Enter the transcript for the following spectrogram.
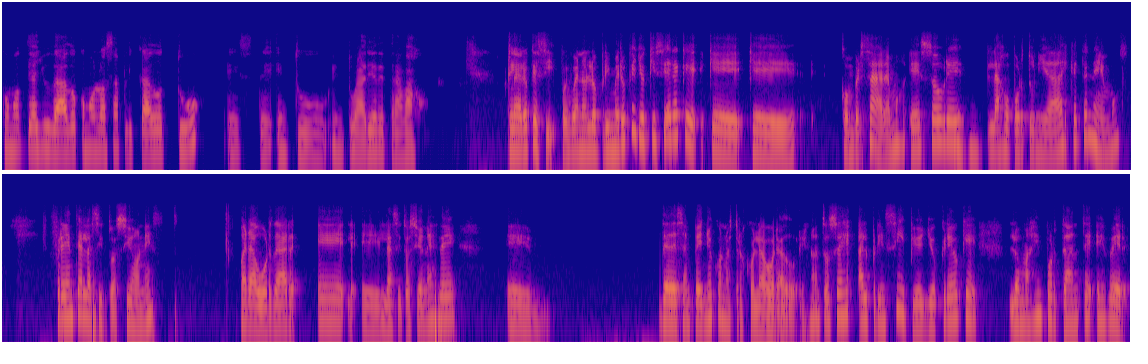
cómo te ha ayudado, cómo lo has aplicado tú este, en, tu, en tu área de trabajo. Claro que sí. Pues bueno, lo primero que yo quisiera que, conversáramos es sobre las oportunidades que tenemos frente a las situaciones para abordar eh, eh, las situaciones de, eh, de desempeño con nuestros colaboradores. ¿no? Entonces, al principio yo creo que lo más importante es ver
